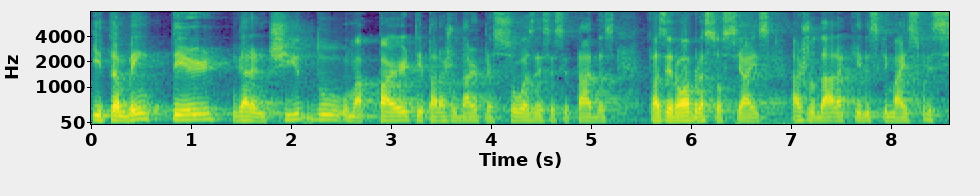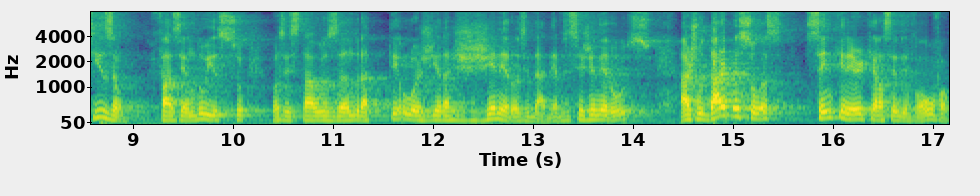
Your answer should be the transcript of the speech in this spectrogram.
e também ter garantido uma parte para ajudar pessoas necessitadas, fazer obras sociais, ajudar aqueles que mais precisam. Fazendo isso, você está usando da teologia da generosidade. É você ser generoso, ajudar pessoas sem querer que elas se devolvam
